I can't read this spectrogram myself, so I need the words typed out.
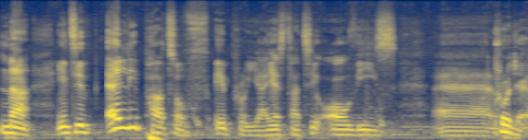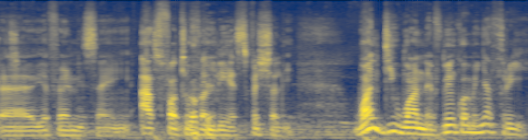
Now, into early part of April, yeah, you started all these uh, Projects. Uh, your friend is saying asphalt Okay. overlay, especially one D one F. Been coming three.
